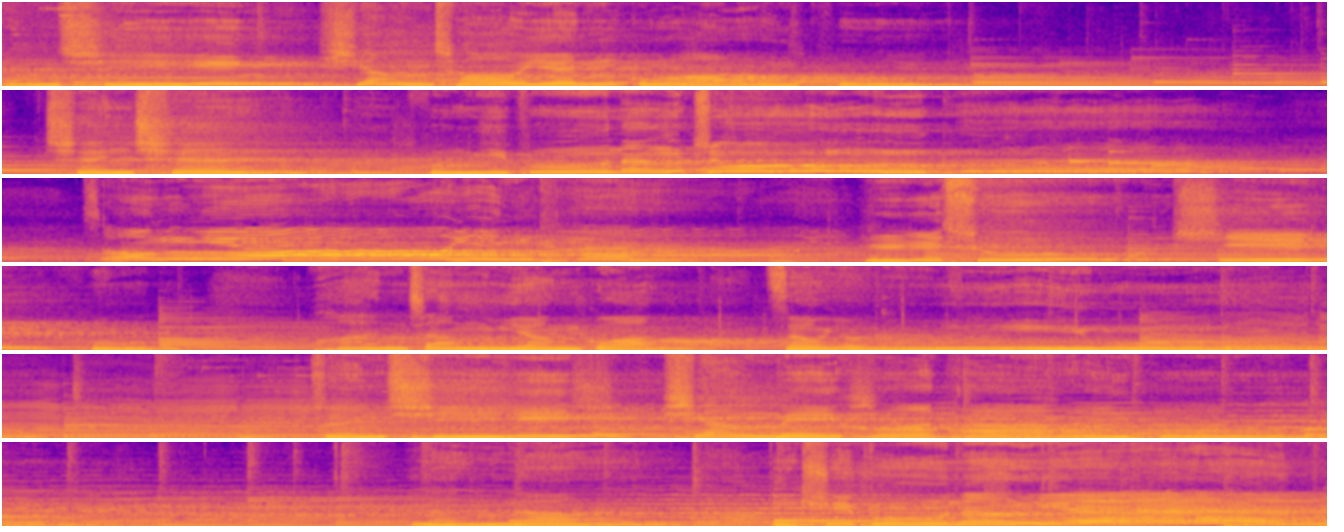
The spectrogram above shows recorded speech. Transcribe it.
真情像草原广阔，层层风雨不能阻隔，总有云开日出时候，万丈阳光照耀你我，珍惜像梅花开过，冷冷冰雪不能淹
